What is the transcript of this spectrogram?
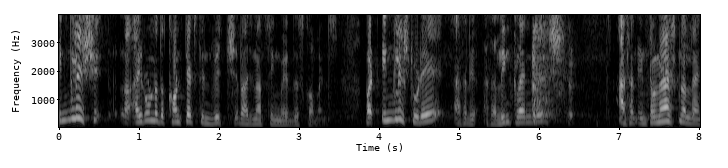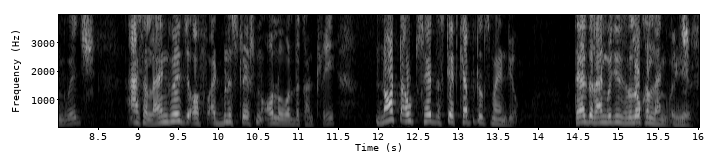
English, uh, I don't know the context in which Rajnath Singh made these comments, but English today as a, as a link language, as an international language, as a language of administration all over the country, not outside the state capitals, mind you. There the language is the local language, yes.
